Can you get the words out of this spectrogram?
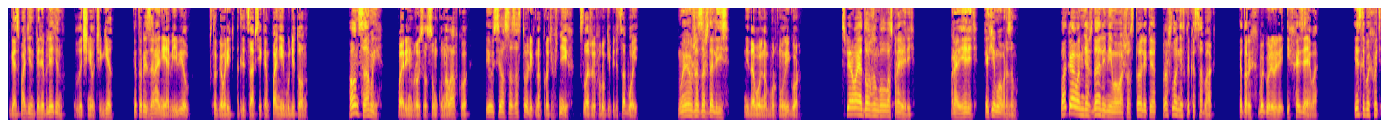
«Господин Переплетен», — уточнил Чигет, который заранее объявил, что говорить от лица всей компании будет он. «Он самый», — парень бросил сумку на лавку и уселся за столик напротив них, сложив руки перед собой. «Мы уже заждались», — недовольно буркнул Егор. «Сперва я должен был вас проверить». «Проверить? Каким образом?» «Пока вы меня ждали мимо вашего столика, прошло несколько собак которых выгуливали их хозяева. Если бы хоть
